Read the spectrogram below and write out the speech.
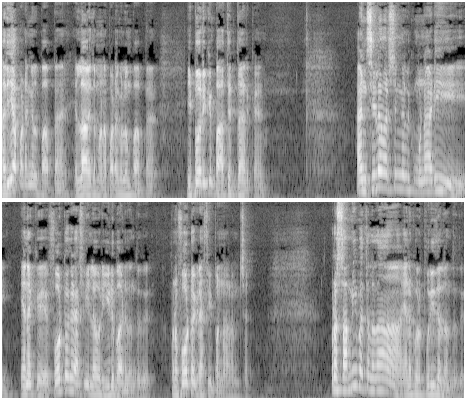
நிறையா படங்கள் பார்ப்பேன் எல்லா விதமான படங்களும் பார்ப்பேன். இப்போ வரைக்கும் பார்த்துட்டு தான் இருக்கேன். அண்ட் சில வருஷங்களுக்கு முன்னாடி எனக்கு ஃபோட்டோகிராஃபியில் ஒரு ஈடுபாடு வந்தது. அப்புறம் ஃபோட்டோகிராஃபி பண்ண ஆரம்பித்தேன் அப்புறம் சமீபத்தில் தான் எனக்கு ஒரு புரிதல் வந்தது.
